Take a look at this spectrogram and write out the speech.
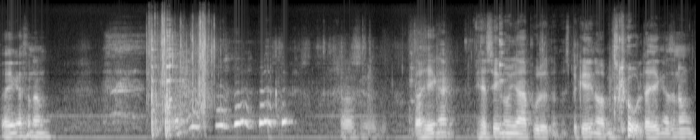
Der hænger sådan nogle... Der hænger... Her se nu, jeg har puttet spaghettien op i en skål. Der hænger sådan nogle...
